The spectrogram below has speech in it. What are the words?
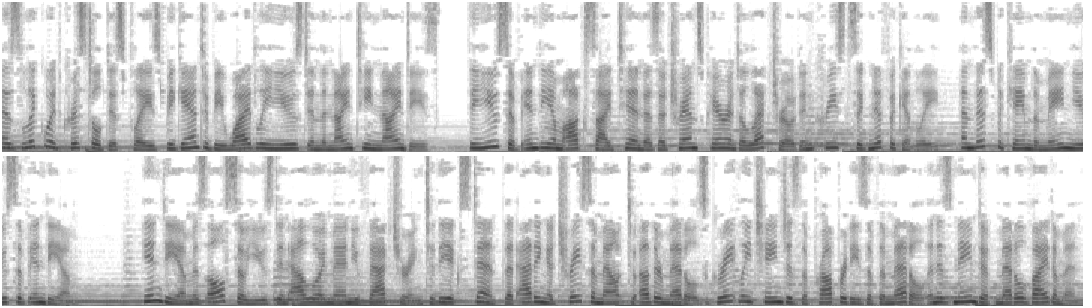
As liquid crystal displays began to be widely used in the 1990s, the use of indium oxide tin as a transparent electrode increased significantly, and this became the main use of indium. Indium is also used in alloy manufacturing to the extent that adding a trace amount to other metals greatly changes the properties of the metal and is named a metal vitamin.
